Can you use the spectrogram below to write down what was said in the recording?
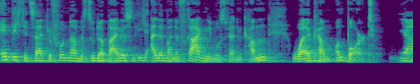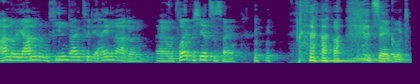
endlich die Zeit gefunden haben, dass du dabei bist und ich alle meine Fragen loswerden kann. Welcome on board. Ja, hallo Jan und vielen Dank für die Einladung. Äh, freut mich hier zu sein. Sehr gut.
